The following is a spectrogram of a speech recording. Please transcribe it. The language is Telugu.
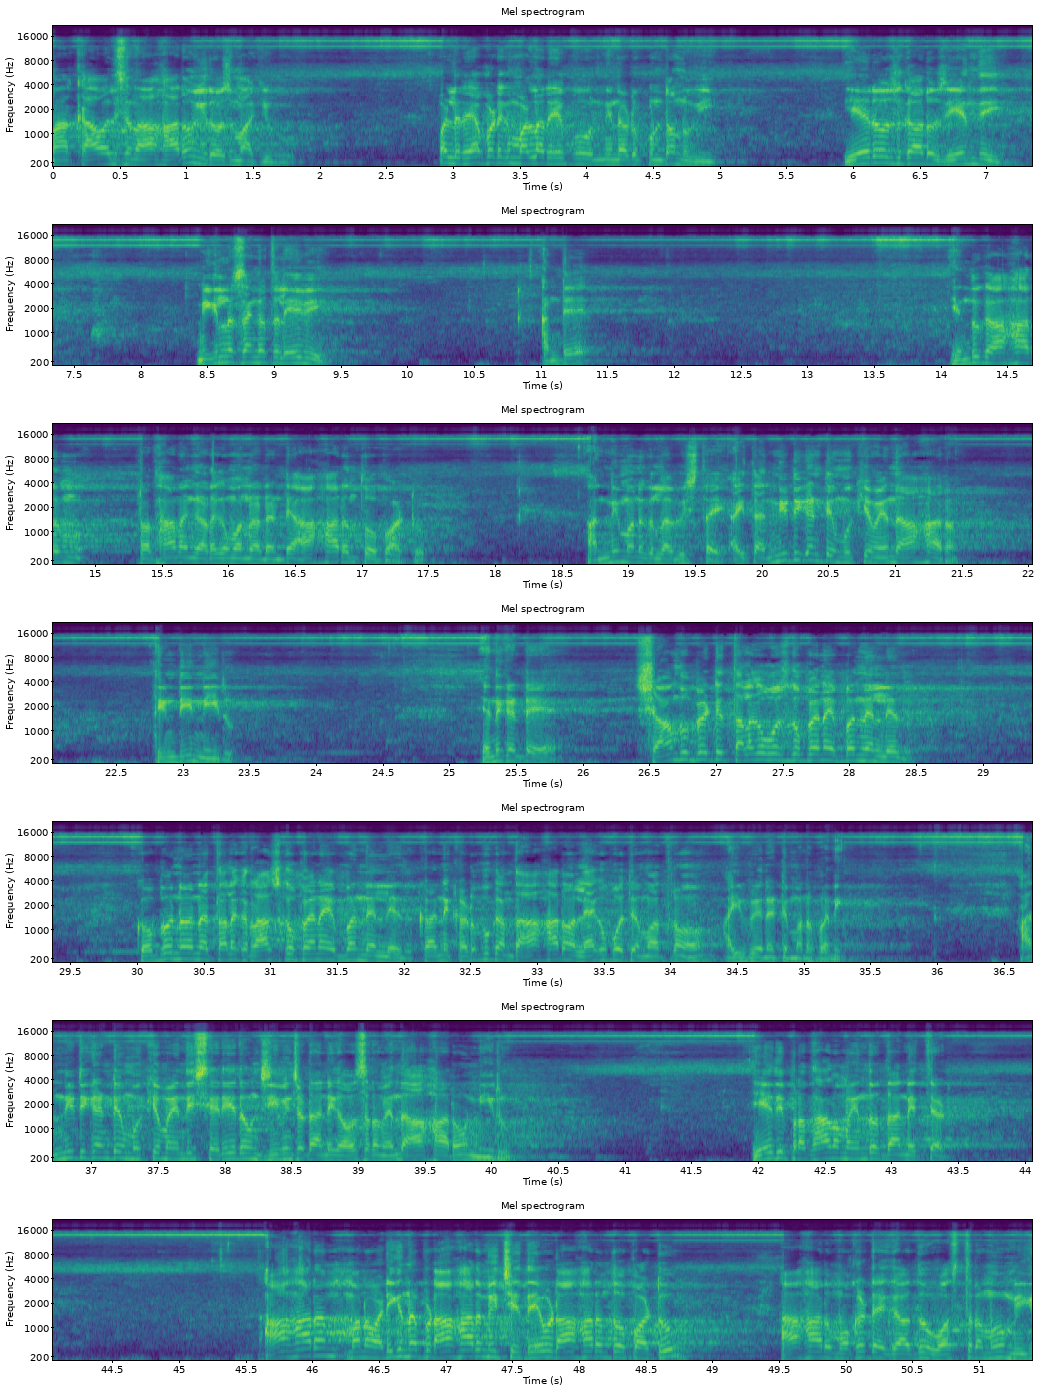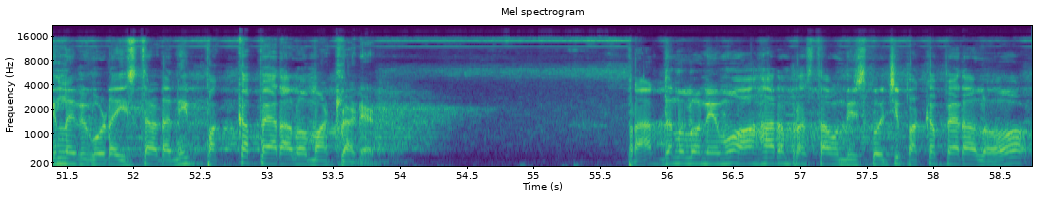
మాకు కావలసిన ఆహారం ఈరోజు మాకు ఇవ్వు. మళ్ళీ రేపటికి మళ్ళీ రేపు నేను అడుక్కుంటావు నువ్వు. ఏ రోజుకు ఆ రోజు? ఏంది? మిగిలిన సంగతులు ఏవి? అంటే ఎందుకు ఆహారం ప్రధానంగా అడగమన్నాడంటే ఆహారంతో పాటు అన్నీ మనకు లభిస్తాయి. అయితే అన్నిటికంటే ముఖ్యమైనది ఆహారం. తిండి నీరు. ఎందుకంటే షాంపూ పెట్టి తలకు పోసుకోపోయినా ఇబ్బంది ఏం లేదు. కొబ్బరి నూనె తలకు రాసుకోపోయినా ఇబ్బంది ఏం లేదు. కానీ కడుపుకు అంత ఆహారం లేకపోతే మాత్రం అయిపోయినట్టు మన పని. అన్నిటికంటే ముఖ్యమైనది శరీరం జీవించడానికి అవసరమైంది ఆహారం నీరు. ఏది ప్రధానమైందో దాన్ని ఎత్తాడు. ఆహారం మనం అడిగినప్పుడు ఆహారం ఇచ్చే దేవుడు ఆహారంతో పాటు ఆహారం ఒకటే కాదు వస్త్రము మిగిలినవి కూడా ఇస్తాడని పక్క పేరాలో మాట్లాడాడు. ప్రార్థనలోనేమో ఆహారం ప్రస్తావం తీసుకొచ్చి పక్క పేరాలో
